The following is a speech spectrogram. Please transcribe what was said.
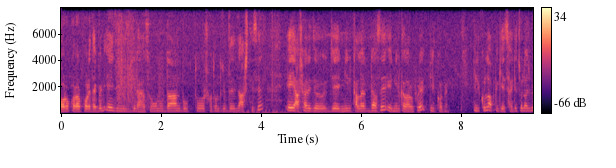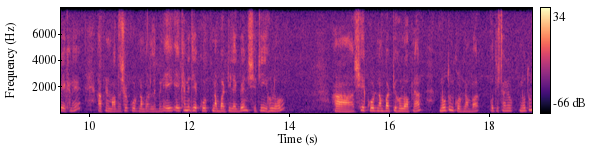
বড় করার পরে দেখবেন এই যে নিচগুলো লেখা আছে, অনুদানভুক্ত স্বতন্ত্র আসতেছে, এই আসার যে যে নীল কালারটা আছে, এই নীল কালার উপরে ক্লিক করবেন। ক্লিক করলে আপনাকে এই সাইটে চলে আসবে, এখানে আপনার মাদ্রাসার কোড নাম্বার লিখবেন। এই, এখানে যে কোড নাম্বারটি লিখবেন, সেটি হলো সেই কোড নাম্বারটি হলো আপনার নতুন কোড নাম্বার প্রতিষ্ঠানের নতুন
